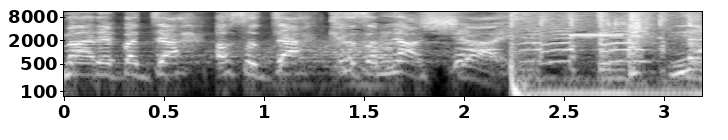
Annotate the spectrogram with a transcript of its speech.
말해봐자 어서 다 Cause I'm not shy 나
